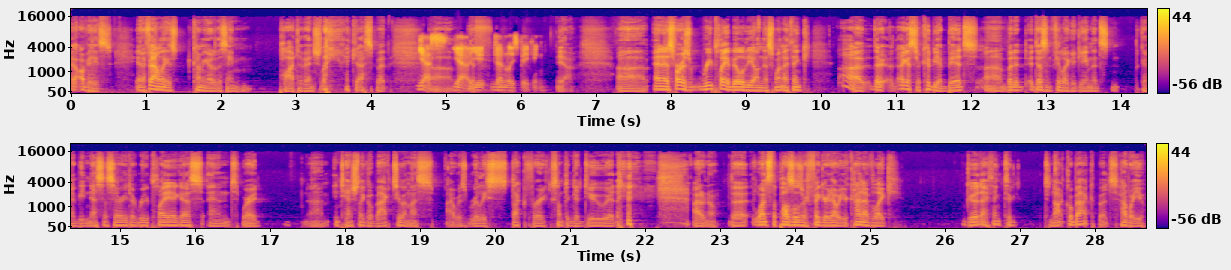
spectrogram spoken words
Obviously, it's, in a family is coming out of the same pot eventually, I guess. But yes, uh, yeah, if, you, generally speaking, yeah. Uh, and as far as replayability on this one, I think uh, there, I guess there could be a bit, uh, but it, it, doesn't feel like a game that's going to be necessary to replay, I guess, and where I um, intentionally go back to unless I was really stuck for something to do. It, I don't know. The once the puzzles are figured out, you're kind of like good, I think, to to not go back. But how about you?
